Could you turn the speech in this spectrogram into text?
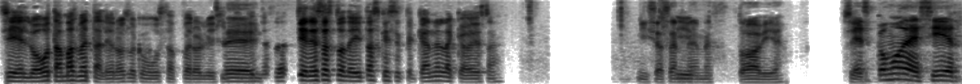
Sí, el nuevo está más metalero, es lo que me gusta, pero el viejito Sí. tiene, esa- tiene esas tonaditas que se te caen en la cabeza. Y se hacen Y- memes todavía. Sí. Es como decir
